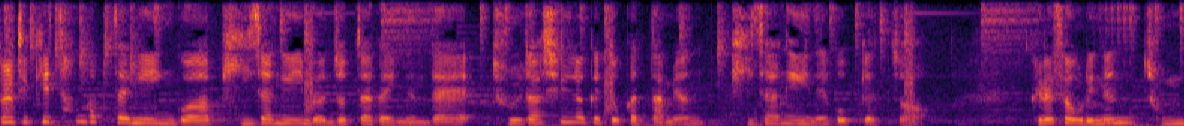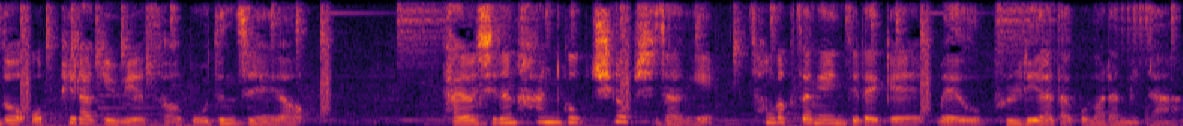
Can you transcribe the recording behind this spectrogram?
솔직히 청각장애인과 비장애인 면접자가 있는데 둘 다 실력이 똑같다면 비장애인을 뽑겠죠. 그래서 우리는 좀 더 어필하기 위해서 뭐든지 해요. 다현 씨는 한국 취업 시장이 청각장애인들에게 매우 불리하다고 말합니다.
